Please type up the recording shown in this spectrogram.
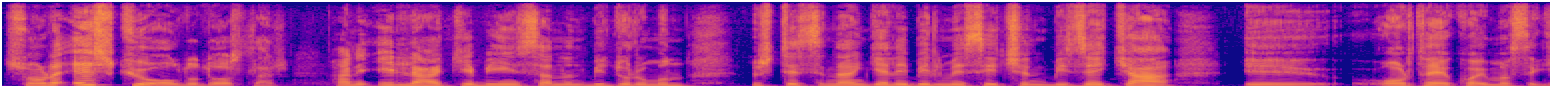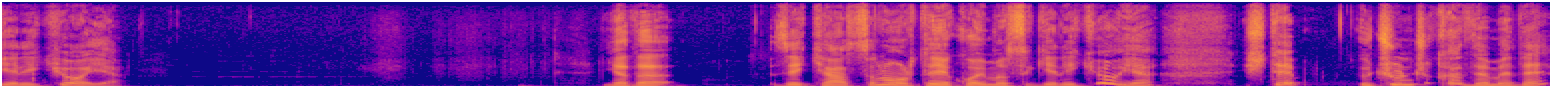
sonra SQ oldu dostlar. Hani illaki bir insanın bir durumun üstesinden gelebilmesi için bir zeka e, ortaya koyması gerekiyor ya. Ya da zekasını ortaya koyması gerekiyor ya. İşte üçüncü kademede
